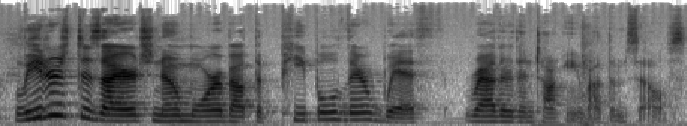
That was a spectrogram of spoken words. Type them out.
Leaders desire to know more about the people they're with rather than talking about themselves.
